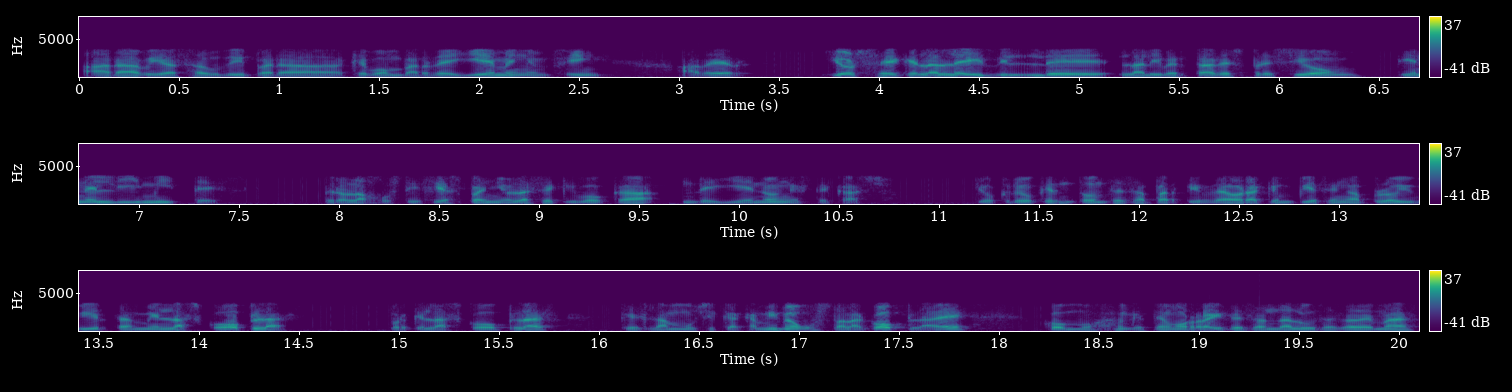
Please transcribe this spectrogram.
a Arabia Saudí para que bombardee Yemen, en fin. A ver, yo sé que la ley de la libertad de expresión tiene límites, pero la justicia española se equivoca de lleno en este caso. Yo creo que entonces, a partir de ahora, que empiecen a prohibir también las coplas, porque las coplas, que es la música, que a mí me gusta la copla, ¿eh? como que tengo raíces andaluzas además,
